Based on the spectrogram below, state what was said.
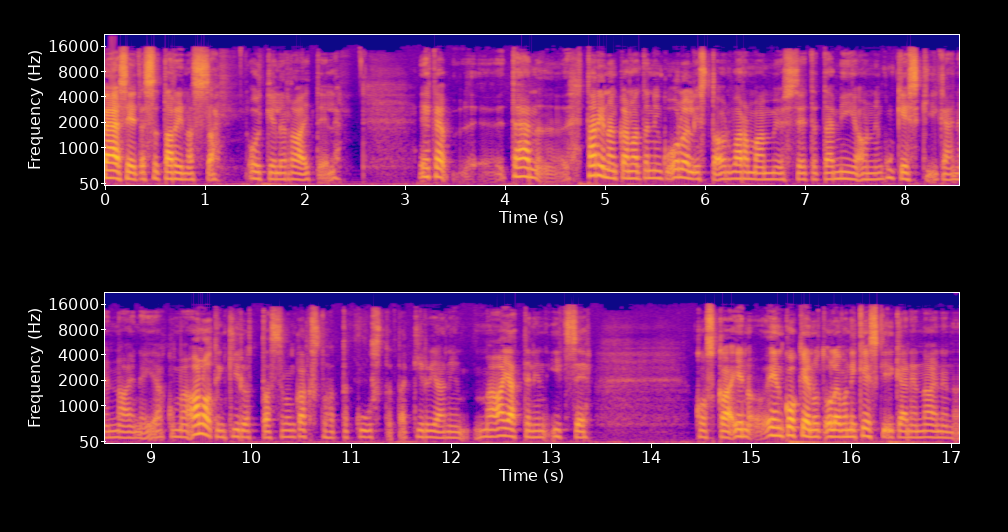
pääsee tässä tarinassa oikeille raiteille. Ehkä tähän tarinan kannalta niin kuin oleellista on varmaan myös se, että tämä Mia on niin kuin keski-ikäinen nainen. Ja kun mä aloitin kirjoittaa silloin 2006 tätä kirjaa, niin mä ajattelin itse, koska en, en kokenut olevani keski-ikäinen nainen,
